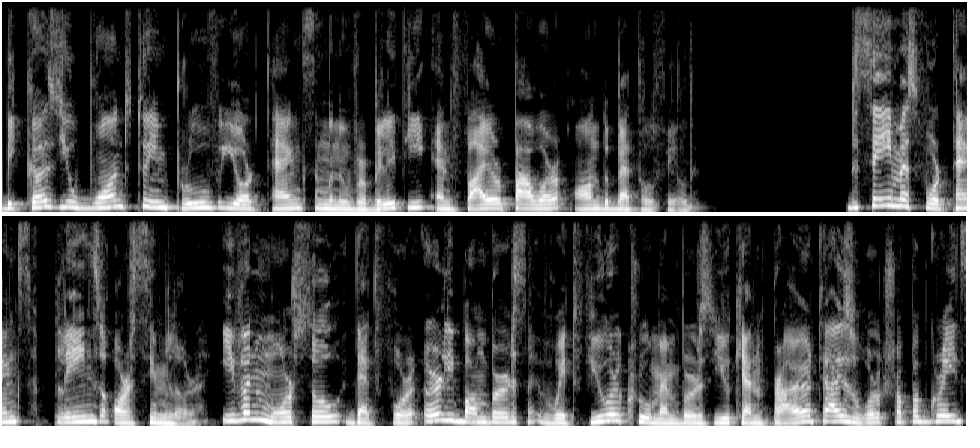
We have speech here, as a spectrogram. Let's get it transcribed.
because you want to improve your tank's maneuverability and firepower on the battlefield. The same as for tanks, planes are similar, even more so that for early bombers with fewer crew members you can prioritize workshop upgrades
